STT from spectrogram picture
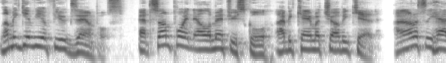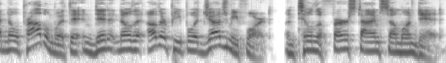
Let me give you a few examples. At some point in elementary school, I became a chubby kid. I honestly had no problem with it and didn't know that other people would judge me for it until the first time someone did.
